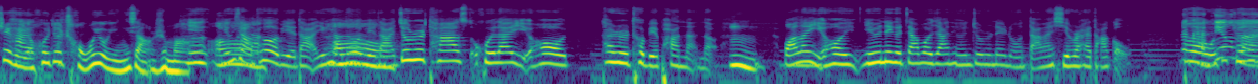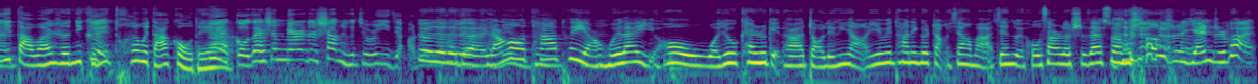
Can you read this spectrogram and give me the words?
这个也会对宠物有影响是吗？影影响哦特别大，影响特别大。哦就是它回来以后，它是特别怕男的。嗯，完了以后，因为那个家暴家庭就是那种打完媳妇儿还打狗，对，那肯定我就觉得你。打完人，你肯定他会打狗的呀对，狗在身边，这上去就是一脚。对对对对。然后他退养回来以后，我就开始给他找领养，因为他那个长相吧，尖嘴猴腮的，实在算不上是 颜值派，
